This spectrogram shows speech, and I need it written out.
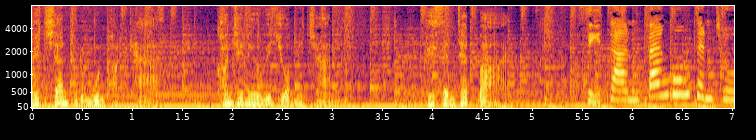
Mission to the Moon Podcast Continue with your mission Presented by สีจันแป้งม่วงเจนทู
